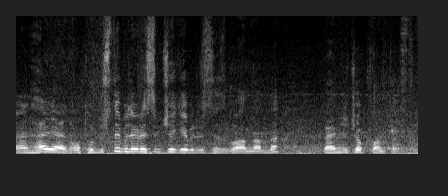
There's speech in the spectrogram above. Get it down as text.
yani her yerde otobüste bile resim çekebilirsiniz bu anlamda. Bence çok fantastik.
